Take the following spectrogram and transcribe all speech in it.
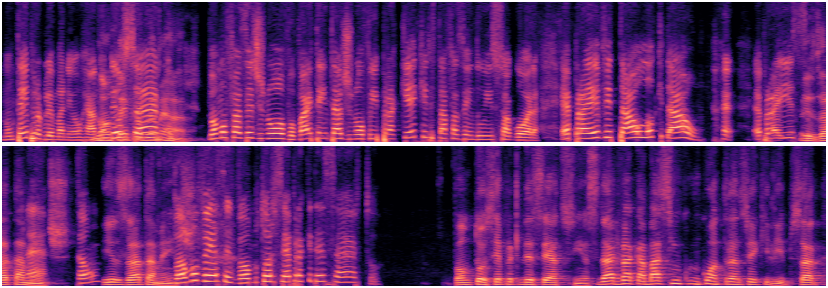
Não tem problema nenhum errar. Não, não deu certo. Vamos fazer de novo. Vai tentar de novo. E para que que ele está fazendo isso agora? É para evitar o lockdown. É para isso. Exatamente. Né? Então, exatamente. Vamos ver. Vamos torcer para que dê certo. Vamos torcer para que dê certo, sim. A cidade vai acabar se encontrando seu equilíbrio, sabe?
